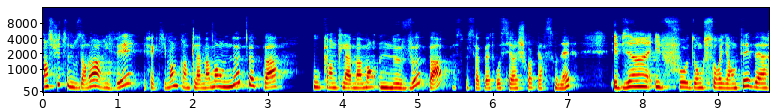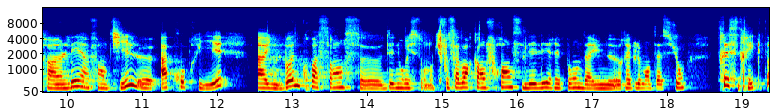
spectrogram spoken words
Ensuite, nous allons arriver, effectivement, quand la maman ne peut pas ou quand la maman ne veut pas, parce que ça peut être aussi un choix personnel, eh bien, il faut donc s'orienter vers un lait infantile euh, approprié à une bonne croissance euh, des nourrissons. Donc, il faut savoir qu'en France, les laits répondent à une réglementation très stricte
